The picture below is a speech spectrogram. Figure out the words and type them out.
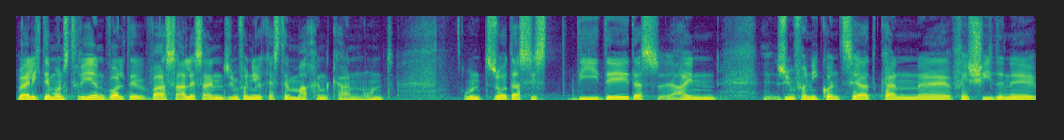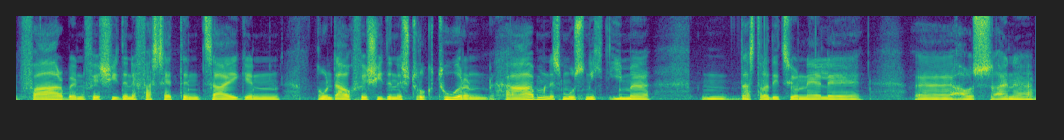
weil ich demonstrieren wollte, was alles ein Symphonieorchester machen kann. Und, und so, das ist die Idee, dass ein Symphoniekonzert kann äh, verschiedene Farben, verschiedene Facetten zeigen und auch verschiedene Strukturen haben. Es muss nicht immer hm, das traditionelle äh, aus einer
